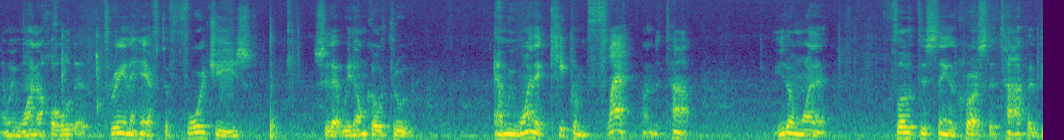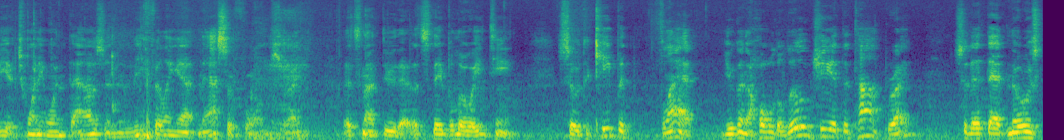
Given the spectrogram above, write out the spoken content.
and we want to hold at three and a half to four Gs so that we don't go through. And we want to keep them flat on the top. You don't want to float this thing across the top and be at 21,000 and me filling out NASA forms, right? Let's not do that. Let's stay below 18. So to keep it flat, you're going to hold a little G at the top, right? So that that nose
